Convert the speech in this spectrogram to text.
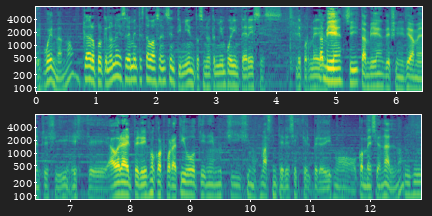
es buena, ¿no? Claro, porque no necesariamente está basado en sentimientos, sino también por intereses de por medio. También, sí, también definitivamente, sí. Este, ahora el periodismo corporativo tiene muchísimos más intereses que el periodismo convencional, ¿no? Ujú.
